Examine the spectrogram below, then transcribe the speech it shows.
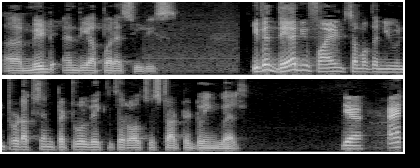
uh, mid and the upper SUVs even there you find some of the new introduction petrol vehicles are also started doing well yeah and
